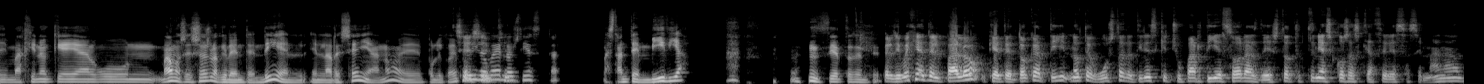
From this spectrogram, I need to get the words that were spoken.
imagino que algún. Vamos, eso es lo que le entendí en, la reseña, ¿no? El público. He podido ver los 10. Bastante envidia. en cierto sentido. Pero imagínate el palo que te toca a ti, no te gusta, te tienes que chupar 10 horas de esto, ¿te tenías cosas que hacer esa semana?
